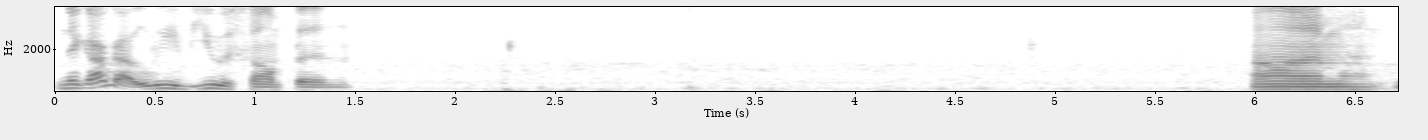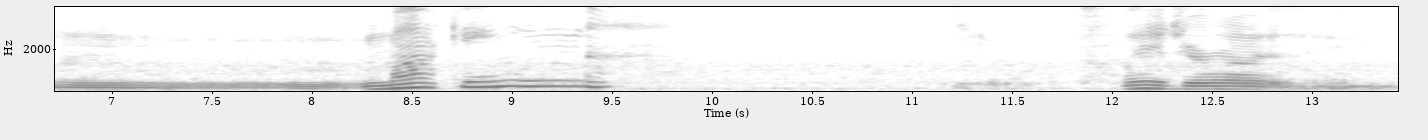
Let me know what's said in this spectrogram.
Nick, I gotta leave you something. I'm mocking you, plagiarizing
